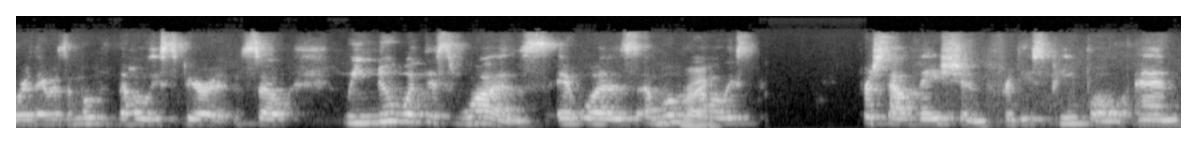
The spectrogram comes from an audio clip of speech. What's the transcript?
where there was a move of the holy spirit and so we knew what this was it was a move Right. of the holy spirit for salvation for these people and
